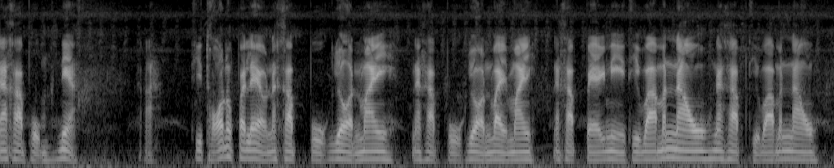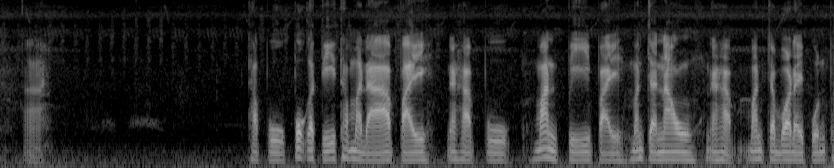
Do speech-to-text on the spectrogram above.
นะครับผมเนี่ยที่ถอนออกไปแล้วนะครับ ปลูกย่อดไม้นะครับ ปลูกย่อดไว้ไม้นะครับ แปลงนี้ที่ว่ามันเน่านะครับที่ว่ามันเนาอ่าถ้าปลูกปกติธรรมดาไปนะครับ ปลูกมั่นปีไปมันจะเน่านะครับ มันจะบ่ได้ผลผ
